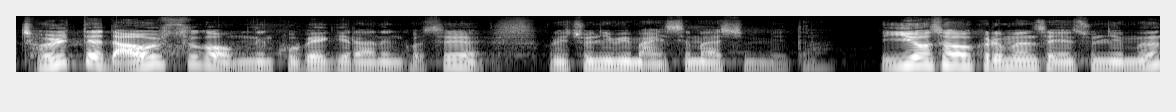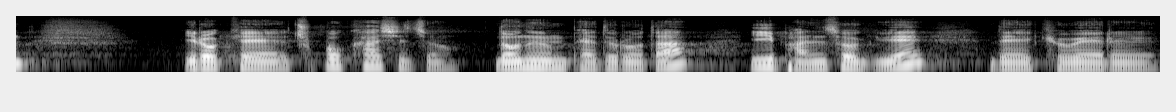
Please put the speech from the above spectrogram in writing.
절대 나올 수가 없는 고백이라는 것을 우리 주님이 말씀하십니다. 이어서 그러면서 예수님은 이렇게 축복하시죠. 너는 베드로다. 이 반석 위에 내 교회를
